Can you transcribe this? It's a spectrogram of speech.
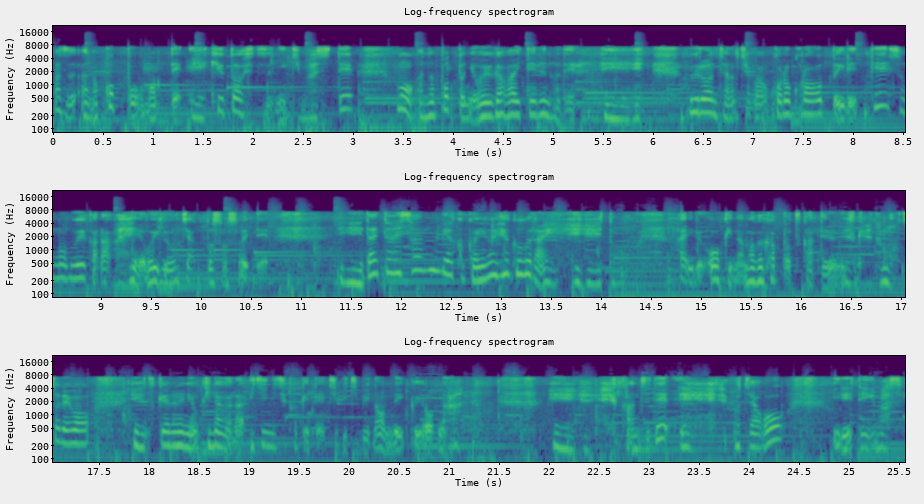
まずあのコップを持って、えー、給湯室に行きましてもうあのポットにお湯が沸いているので、えー、ウーロン茶の茶葉をコロコロっと入れてその上から、えー、お湯をジャッと注いで、えー、大体300か400ぐらい、えーと、入る大きなマグカップを使ってるんですけれどもそれを、えー、机の上に置きながら1日かけてちびちび飲んでいくような、えー、感じで、え、お茶を入れています。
